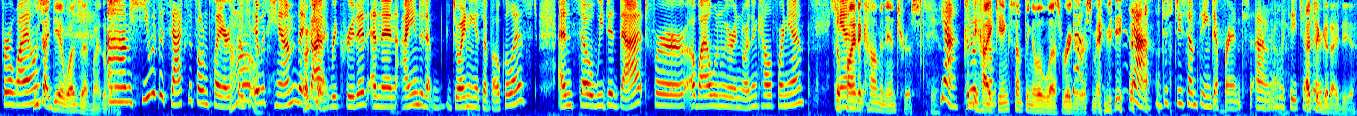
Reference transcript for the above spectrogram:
for a while Whose idea was that, by the way? um, he was a saxophone player, so Oh. it was him that Okay. got recruited, and then I ended up joining as a vocalist, and so we did that for a while when we were in Northern California. so And- find a common interest. yeah, Could be a com- hiking, something a little less rigorous, maybe. yeah, just do something different um, with each other. That's a good idea.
